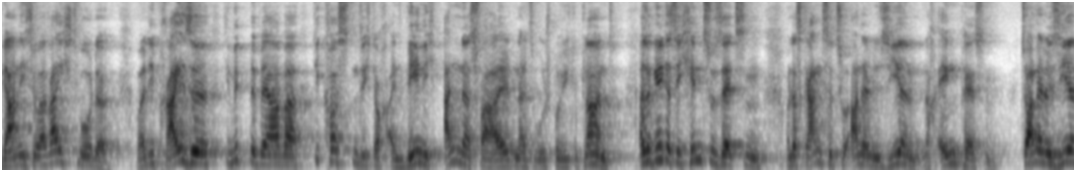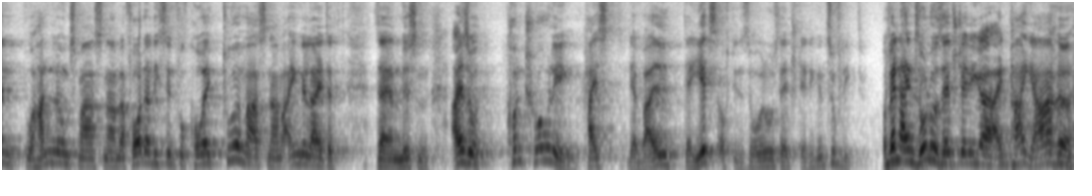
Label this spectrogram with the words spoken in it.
gar nicht so erreicht wurde. Weil die Preise, die Mitbewerber, die Kosten sich doch ein wenig anders verhalten als ursprünglich geplant. Also gilt es, sich hinzusetzen und das Ganze zu analysieren nach Engpässen. Zu analysieren, wo Handlungsmaßnahmen erforderlich sind, wo Korrekturmaßnahmen eingeleitet sein müssen. Also Controlling heißt der Ball, der jetzt auf den Solo-Selbstständigen zufliegt. Und wenn ein Solo-Selbstständiger ein paar Jahre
